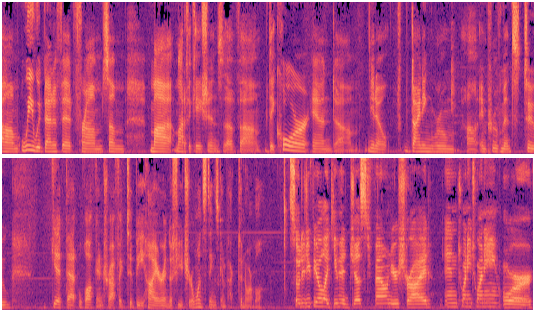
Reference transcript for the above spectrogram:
um, we would benefit from some mo- modifications of um, decor and um, you know dining room uh, improvements to get that walk-in traffic to be higher in the future once things get back to normal. So, did you feel like you had just found your stride in 2020, or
